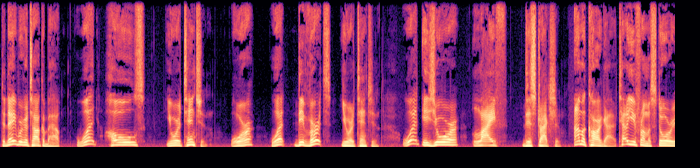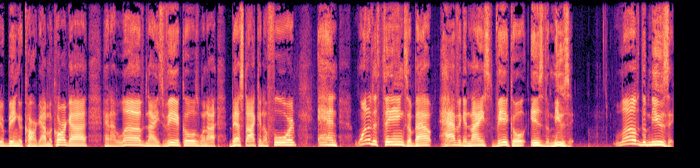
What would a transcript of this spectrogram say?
Today, we're going to talk about what holds your attention or what diverts your attention. What is your life distraction? I'm a car guy. I'll tell you from a story of being a car guy. I'm a car guy and I love nice vehicles when I best I can afford. And one of the things about having a nice vehicle is the music. Love the music.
